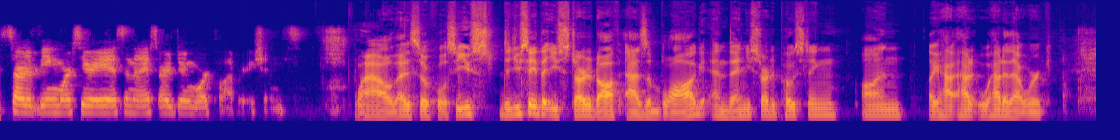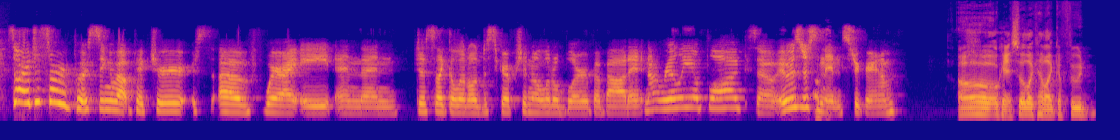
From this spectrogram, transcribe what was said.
started being more serious and then i started doing more collaborations. Wow that is so cool. So you did you say that you started off as a blog and then you started posting on like how, how, how did that work? So i just started posting about pictures of where i ate and then just like a little description a little blurb about it. Not really a blog so it was just okay. an instagram Oh, okay. So like like a food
